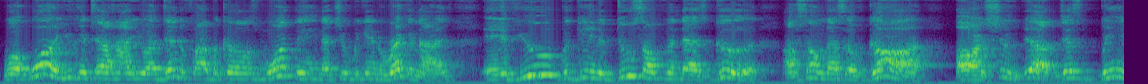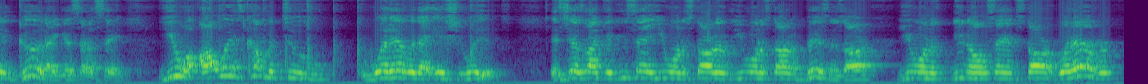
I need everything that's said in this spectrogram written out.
Well, one, you can tell how you identify because one thing that you begin to recognize, if you begin to do something that's good or something that's of God, or shoot, yeah, just being good, I guess I say, you are always coming to whatever that issue is. It's just like if you say you want to start a you want to start a business or you want to, you know what I'm saying, start whatever,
